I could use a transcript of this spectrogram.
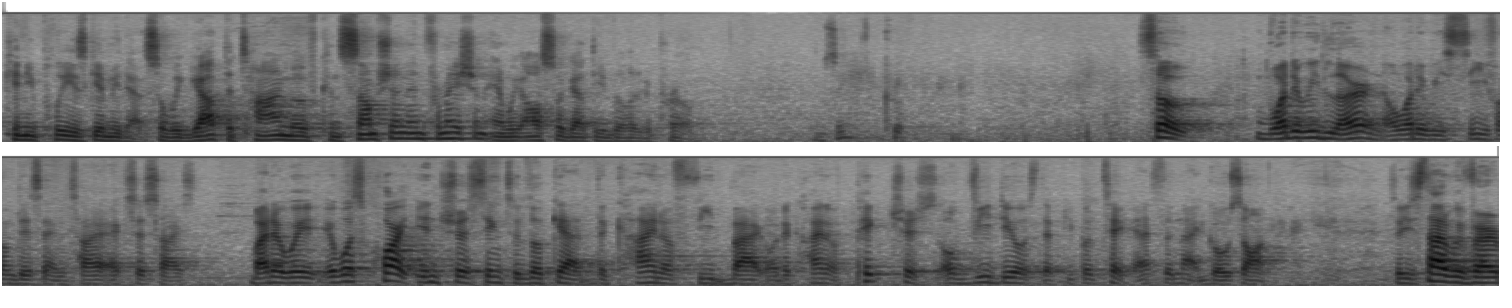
Can you please give me that? So we got the time of consumption information and we also got the ability to probe. See? Cool. So what did we learn or what did we see from this entire exercise? By the way, it was quite interesting to look at the kind of feedback or the kind of pictures or videos that people take as the night goes on. So you start with very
